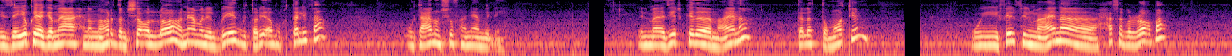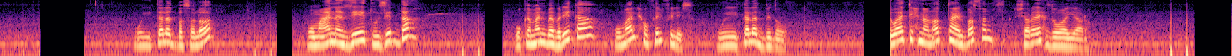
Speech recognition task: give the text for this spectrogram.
ازيكم يا جماعة؟ إحنا النهاردة ان شاء الله هنعمل البيض بطريقة مختلفة. وتعالوا نشوف هنعمل إيه. المقادير كده معانا. تلات طماطم. وفلفل معانا حسب الرغبة. وتلات بصلات. ومعانا زيت وزبدة. وكمان بابريكا وملح وفلفل أسود. وتلات بيضات. دلوقتي إحنا نقطع البصل شرايح صغيرة.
